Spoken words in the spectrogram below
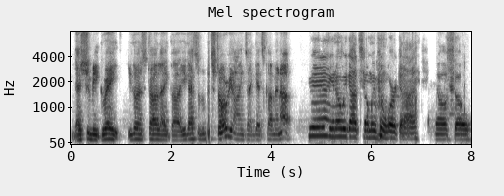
That should be great. You're gonna start like uh, you got some good storylines, I guess, coming up. Yeah, you know, we got some we've been working on. You know, so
